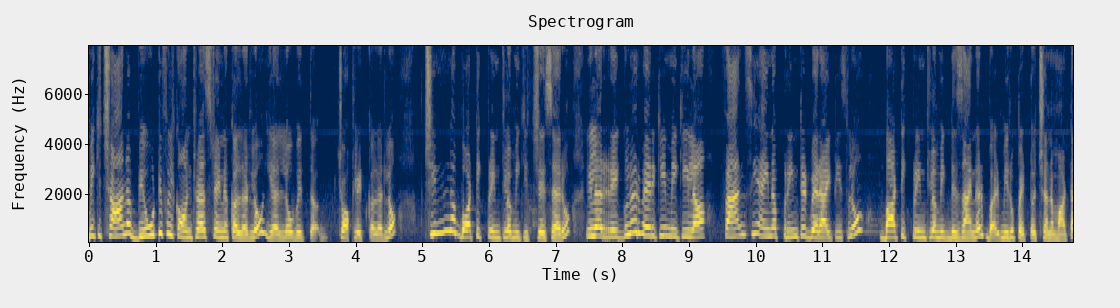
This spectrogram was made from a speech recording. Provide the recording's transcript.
మీకు చాలా బ్యూటిఫుల్ కాంట్రాస్ట్ అయిన కలర్లో ఎల్లో విత్ చాక్లెట్ కలర్లో చిన్న బాటిక్ ప్రింట్లో మీకు ఇచ్చేశారు. ఇలా రెగ్యులర్ వేర్కి మీకు ఇలా ఫ్యాన్సీ అయిన ప్రింటెడ్ వెరైటీస్లో బాటిక్ ప్రింట్లో మీకు డిజైనర్ మీరు పెట్టొచ్చు అనమాట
